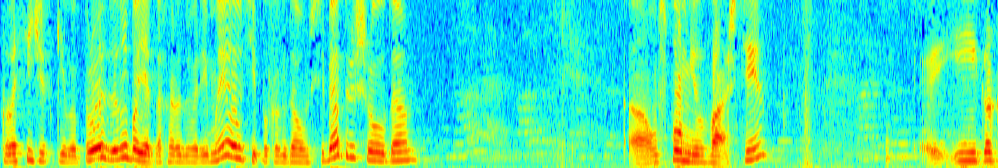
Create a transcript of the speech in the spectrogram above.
классический вопрос, да, ну, понятно, Харадваримейл, типа, когда он в себя пришел, да, он вспомнил Вашти, и как,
